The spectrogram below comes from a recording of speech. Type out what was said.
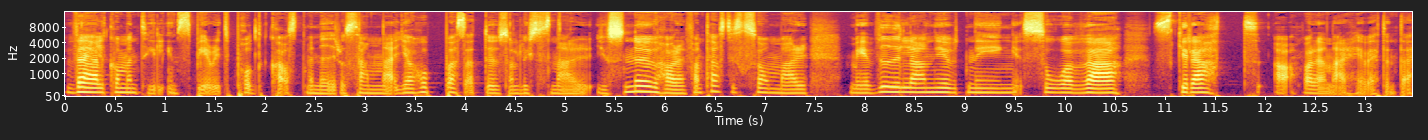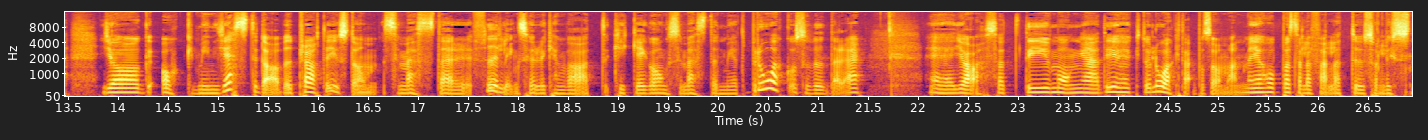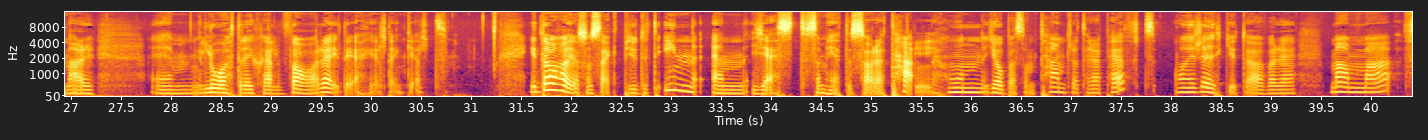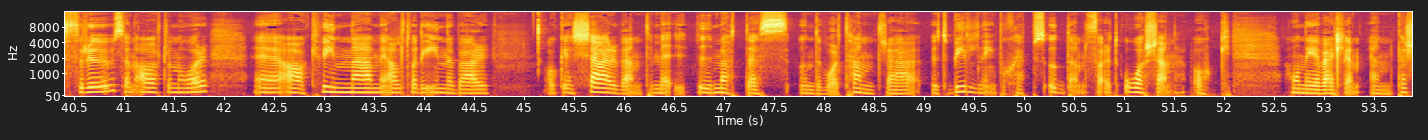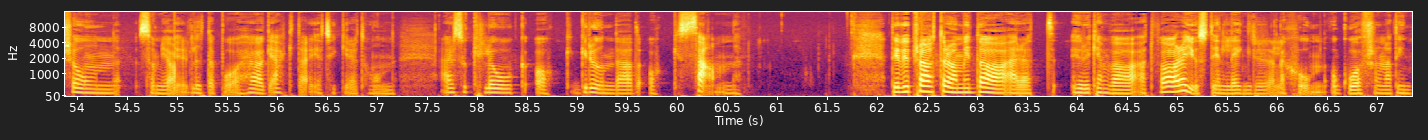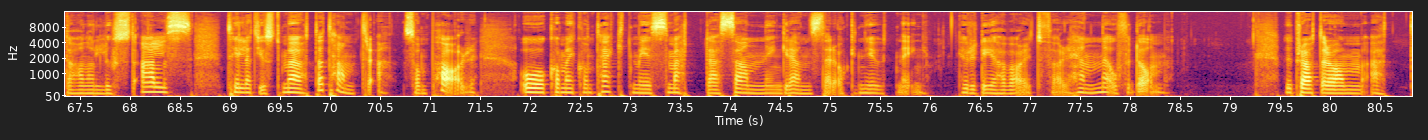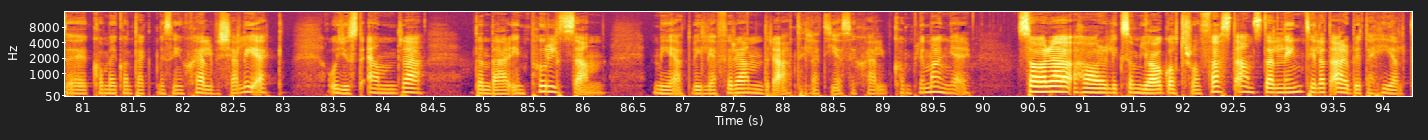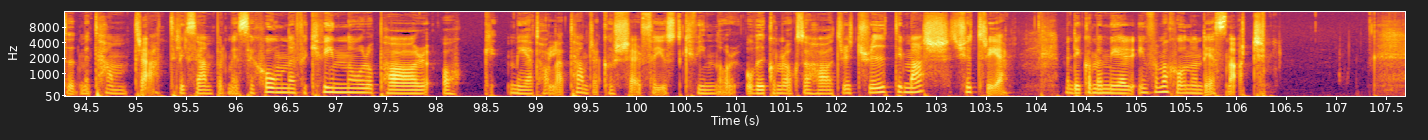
Välkommen till Inspirit Podcast med mig Rosanna. Jag hoppas att du som lyssnar just nu har en fantastisk sommar med vila, njutning, sova, skratt, ja, vad det än är, jag vet inte. Jag och min gäst idag, vi pratar just om semesterfeelings, hur det kan vara att kicka igång semestern med ett bråk och så vidare. Eh, ja, så att det är ju många, det är högt och lågt här på sommaren, men jag hoppas i alla fall att du som lyssnar Ehm, låta dig själv vara i det helt enkelt. Idag har jag som sagt bjudit in en gäst som heter Sara Tall. Hon jobbar som tantraterapeut. Hon är reikiutövare, mamma, fru sedan 18 år, eh, ja, kvinna med allt vad det innebär och en kär vän till mig. Vi möttes under vår tantrautbildning på Skeppsudden för ett år sedan och hon är verkligen en person som jag litar på och högaktar. Jag tycker att hon är så klok och grundad och sann. Det vi pratar om idag är att hur det kan vara att vara just i en längre relation och gå från att inte ha någon lust alls till att just möta tantra som par och komma i kontakt med smärta, sanning, gränser och njutning. Hur det har varit för henne och för dem. Vi pratar om att eh, komma i kontakt med sin självkärlek och just ändra den där impulsen med att vilja förändra till att ge sig själv komplimanger. Sara har liksom jag gått från fast anställning till att arbeta heltid med tantra, till exempel med sessioner för kvinnor och par och med att hålla tantrakurser för just kvinnor. Och vi kommer också ha ett retreat i mars 23. Men det kommer mer information om det snart.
